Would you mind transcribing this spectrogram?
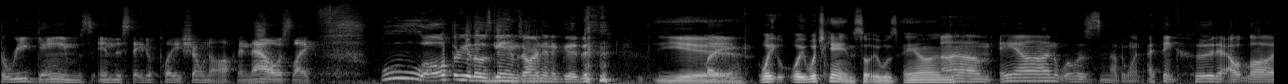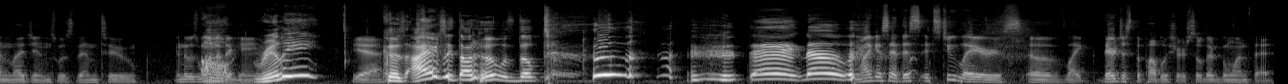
three games in the state of play shown off, and now it's like, ooh, all three of those games aren't in a good. Yeah. like- wait, wait. Which game? So it was Aeon. um, Aeon, what was another one? I think Hood, Outlaw, and Legends was them too, and there was one Oh, other game. Really? Yeah. Because I actually thought Hood was dope. too. Dang, no. like I said, this it's two layers of like they're just the publishers, so they're the ones that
